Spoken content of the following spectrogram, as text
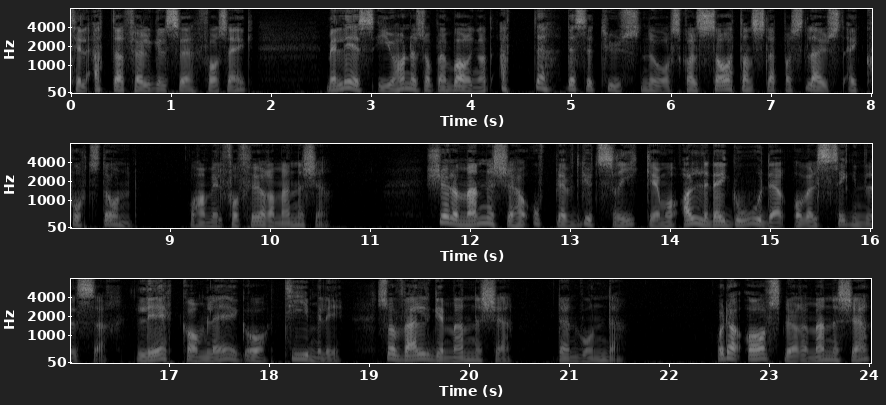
til etterfølgelse for seg. Vi leser i Johannes' åpenbaring at etter disse tusen år skal Satan slippes løst ei kort stund, og han vil forføre mennesket. Sjøl om mennesket har opplevd Guds rike, må alle de goder og velsignelser, lekamleg og timelig, så velger mennesket den vonde. Og da avslører mennesket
